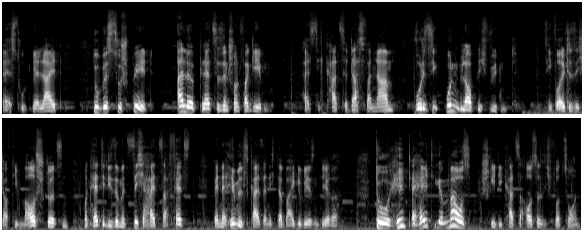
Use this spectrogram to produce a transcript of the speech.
Es tut mir leid. Du bist zu spät. Alle Plätze sind schon vergeben. Als die Katze das vernahm, wurde sie unglaublich wütend. Sie wollte sich auf die Maus stürzen und hätte diese mit Sicherheit zerfetzt, wenn der Himmelskaiser nicht dabei gewesen wäre. Du hinterhältige Maus, schrie die Katze außer sich vor Zorn,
